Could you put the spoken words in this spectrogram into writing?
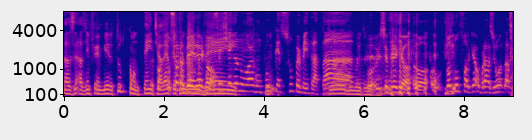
as, as enfermeiras, tudo contente, que funciona estão bem, né, João? bem. Você chega num órgão público que é super bem tratado. Tudo muito bem. e Você vê aqui, ó, ó, todo mundo fala que é, o Brasil é uma das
